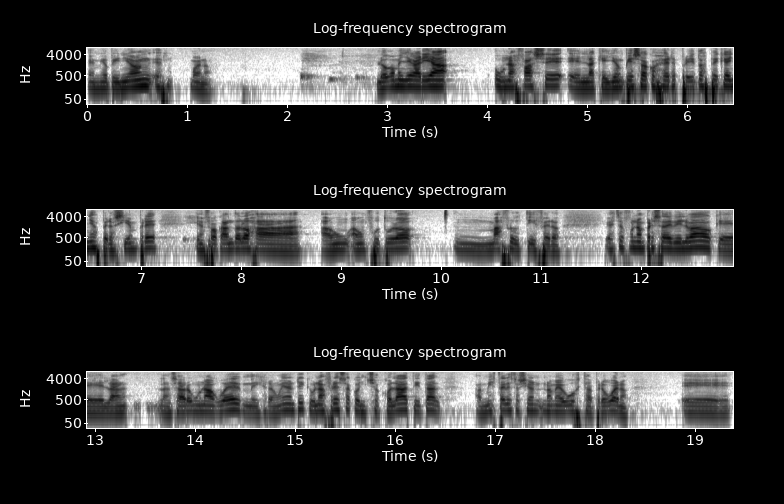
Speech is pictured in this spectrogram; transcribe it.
En mi opinión, es, bueno, Luego me llegaría una fase en la que yo empiezo a coger proyectos pequeños, pero siempre enfocándolos a, un, futuro mm, más fructífero. Esto fue una empresa de Bilbao que lanzaron una web, me dijeron, mira Enrique, una fresa con chocolate y tal. A mí esta ilustración no me gusta, pero bueno, eh,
